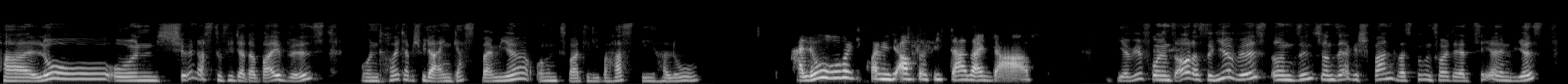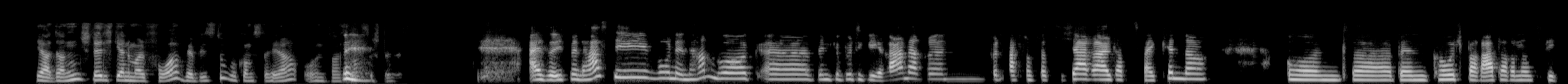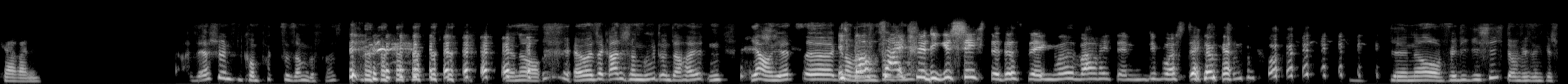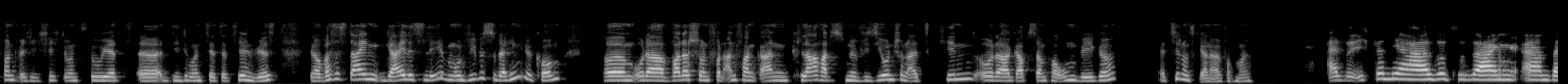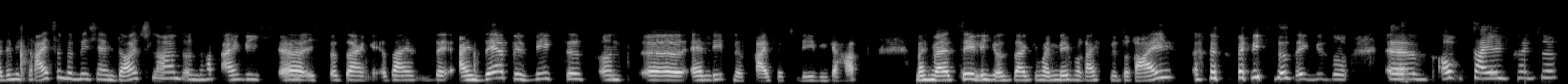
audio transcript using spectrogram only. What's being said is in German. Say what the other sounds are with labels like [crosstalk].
Hallo und schön, dass du wieder dabei bist. Und heute habe ich wieder einen Gast bei mir und zwar die liebe Hasti. Hallo. Hallo, ich freue mich auch, dass ich da sein darf. Ja, wir freuen uns auch, dass du hier bist und sind schon sehr gespannt, was du uns heute erzählen wirst. Ja, dann stell dich gerne mal vor. Wer bist du? Wo kommst du her? Und was machst du Schönes? [laughs] Also ich bin Hasti, wohne in Hamburg, äh, bin gebürtige Iranerin, bin 48 Jahre alt, habe zwei Kinder und äh, bin Coach, Beraterin und Speakerin. Sehr schön kompakt zusammengefasst. [laughs] genau. Wir haben uns ja gerade schon gut unterhalten. Ja, und jetzt, äh, Ich genau. haben brauche so Zeit für die Geschichte, deswegen mache ich den, die Vorstellung ganz kurz. Genau, für die Geschichte. Und wir sind gespannt, welche Geschichte uns du jetzt, äh, die du uns jetzt erzählen wirst. Genau, was ist dein geiles Leben und wie bist du da hingekommen? Ähm, oder war das schon von Anfang an klar? Hattest du eine Vision schon als Kind oder gab es da ein paar Umwege? Erzähl uns gerne einfach mal. Also ich bin ja sozusagen, ähm, seitdem ich 13 bin, bin ich ja in Deutschland und habe eigentlich, äh, ich würde sagen, ein sehr bewegtes und äh, erlebnisreiches Leben gehabt. Manchmal erzähle ich und sage, mein Leben reicht für drei, [laughs] wenn ich das irgendwie so ähm, aufteilen könnte.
